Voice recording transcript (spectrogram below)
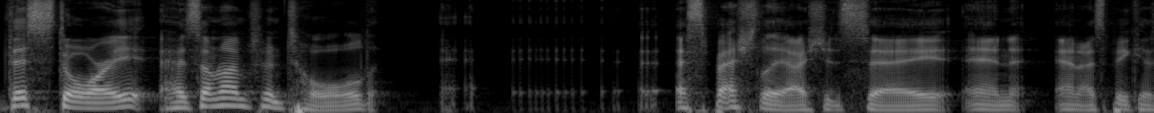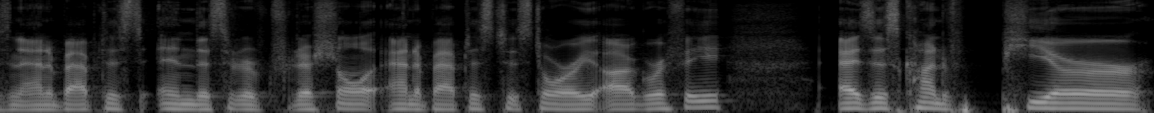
this story has sometimes been told, especially I should say, and and I speak as an Anabaptist in the sort of traditional Anabaptist historiography, as this kind of pure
